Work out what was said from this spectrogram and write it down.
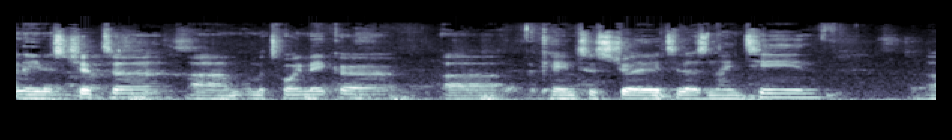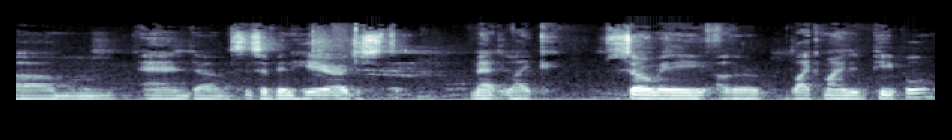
My name is Cipta. Um, I'm a toy maker. Uh, I came to Australia in 2019, um, and um, since I've been here, I just met like so many other like-minded people,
